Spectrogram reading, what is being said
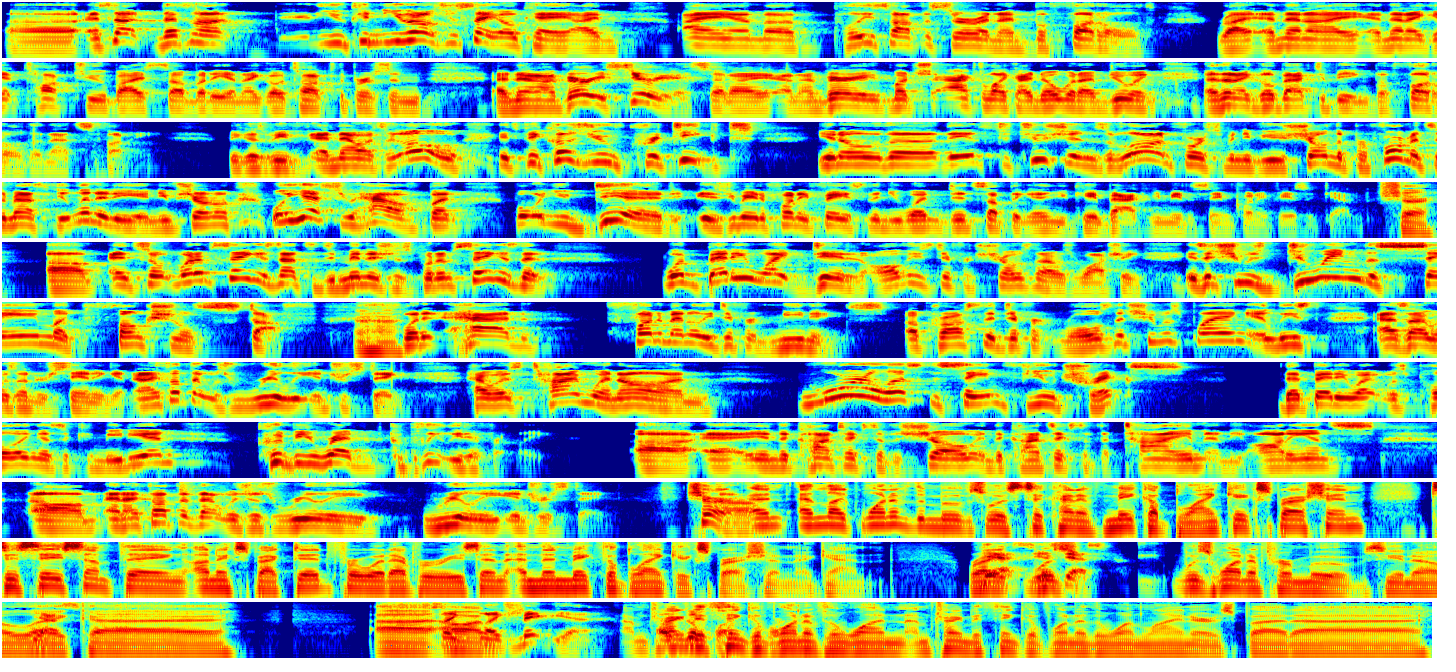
uh, it's not that's not you can you can also just say okay I'm I am a police officer and I'm befuddled right? And then I and then I get talked to by somebody and I go talk to the person and then I'm very serious and I and I'm very much act like I know what I'm doing. And then I go back to being befuddled and that's funny because we've and now it's like oh it's because you've critiqued you know the the institutions of law enforcement have you shown the performance of masculinity and you've shown well yes you have but but what you did is you made a funny face and then you went and did something and you came back and you made the same funny face again. Sure. Um, and so what i'm saying is not to diminish this what i'm saying is that what betty white did in all these different shows that i was watching is that she was doing the same like functional stuff uh-huh. but it had fundamentally different meanings across the different roles that she was playing at least as i was understanding it. And i thought that was really interesting how as time went on more or less the same few tricks that Betty White was pulling as a comedian could be read completely differently uh, in the context of the show, in the context of the time and the audience. Um, and I thought that that was just really, really interesting. Sure. Um, and, and like one of the moves was to kind of make a blank expression to say something unexpected for whatever reason and then make the blank expression again. Right. Yes, was, yes, yes. was one of her moves, you know, like, uh, uh, like, oh, like, yeah. I'm trying to think of one of the one. I'm trying to think of one of the one-liners, but uh,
